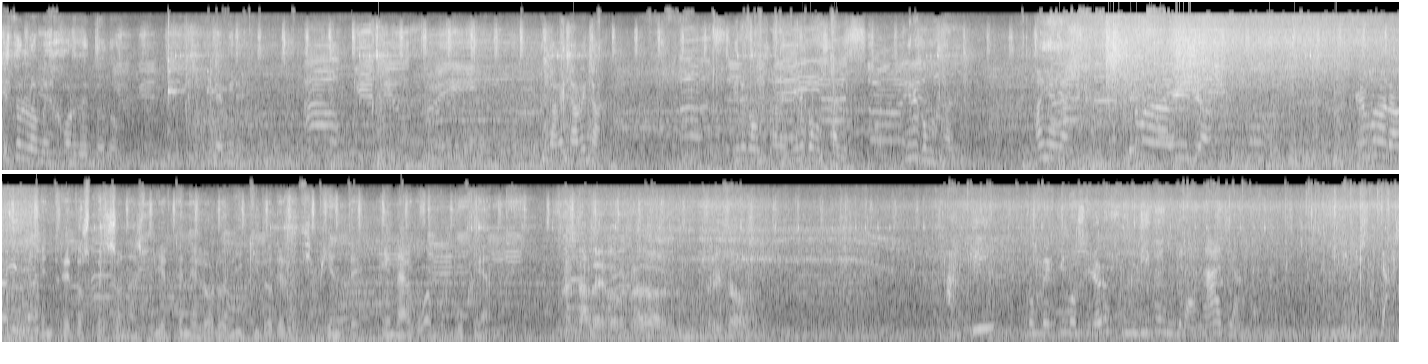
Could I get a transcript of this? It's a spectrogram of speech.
esto es lo mejor de todo. Mire, mire. Venga, venga, venga. Mire cómo sale, mire cómo sale. Mire cómo sale. ¡Ay, ay, ay! ¡Qué maravilla! ¡Qué maravilla! Entre dos personas vierten el oro líquido del recipiente en agua burbujeante. Buenas tardes, gobernador. Chorizo. Aquí convertimos el oro fundido en granalla. Pepitas,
